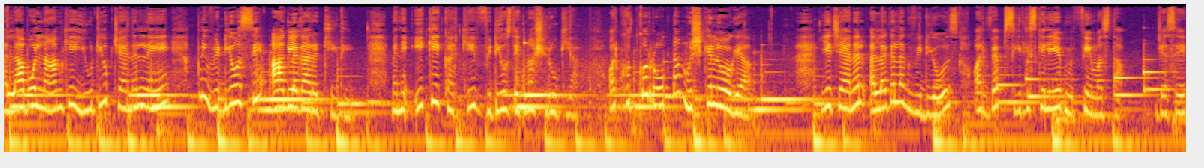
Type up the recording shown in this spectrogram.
हल्ला बोल नाम के यूट्यूब चैनल ने अपनी वीडियोस से आग लगा रखी थी। मैंने एक एक करके वीडियोस देखना शुरू किया। और खुद को रोकना मुश्किल हो गया। ये चैनल अलग अलग वीडियोस और वेब सीरीज़ के लिए फ़ेमस था। जैसे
